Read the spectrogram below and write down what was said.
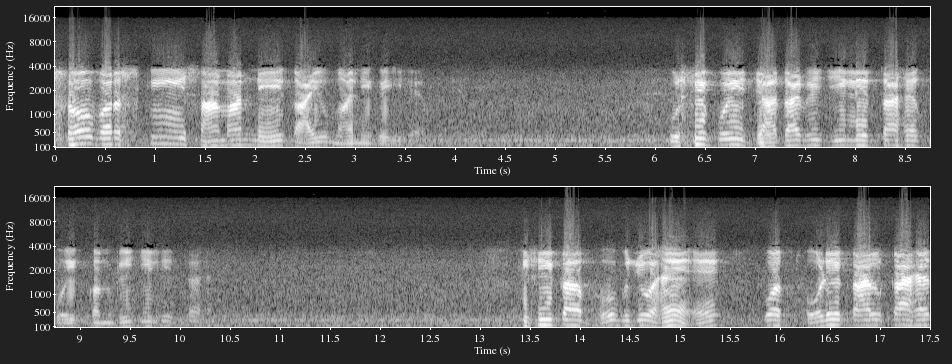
सौ वर्ष की सामान्य एक आयु मानी गई है। उसे कोई ज़्यादा भी जी लेता है, कोई कम भी जी लेता है। किसी का भोग जो है वो थोड़े काल का है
